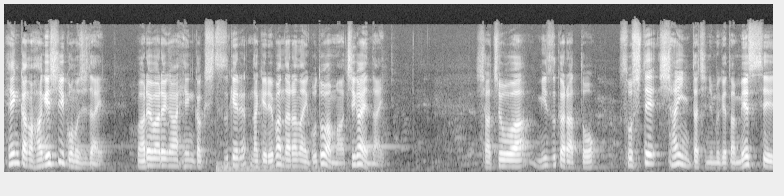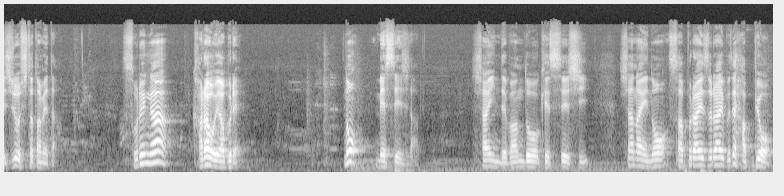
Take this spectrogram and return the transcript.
変化の激しいこの時代。我々が変革し続けなければならないことは間違いない。社長は自らとそして社員たちに向けたメッセージをしたためた。それが「殻を破れ」のメッセージだ。社員でバンドを結成し社内のサプライズライブで発表。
